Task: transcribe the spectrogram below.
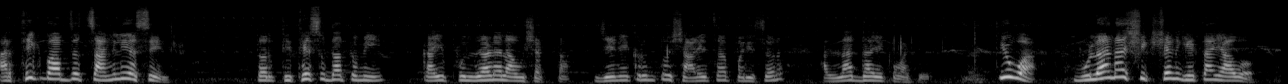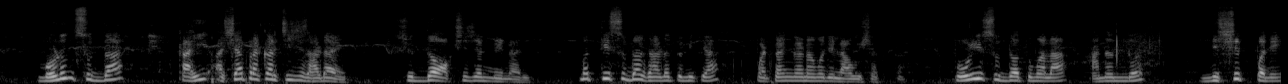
आर्थिक बाब जर चांगली असेल तर तिथे सुद्धा तुम्ही काही फुलझाडं लावू शकता जेणेकरून तो शाळेचा परिसर आल्हाददायक वाटेल. किंवा मुलांना शिक्षण घेता यावं म्हणून सुद्धा काही अशा प्रकारची जी झाडं आहेत शुद्ध ऑक्सिजन देणारी मग ती सुद्धा झाडं तुम्ही त्या पटांगणामध्ये लावू शकता. तोही सुद्धा तुम्हाला आनंद निश्चितपणे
